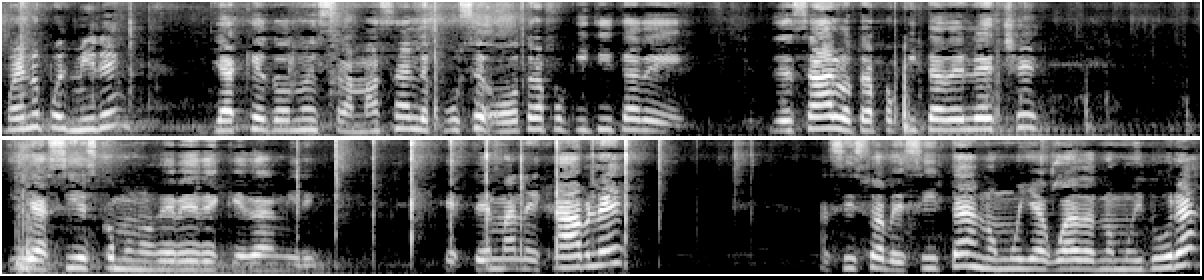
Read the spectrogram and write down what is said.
Bueno, pues miren, ya quedó nuestra masa. Le puse otra poquitita de, sal, otra poquita de leche. Y así es como nos debe de quedar, miren. Que esté manejable. Así suavecita, no muy aguada, no muy dura.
